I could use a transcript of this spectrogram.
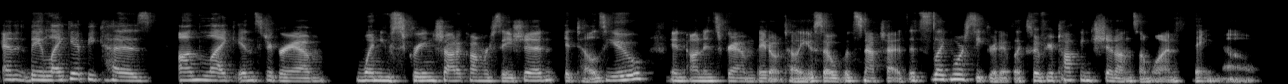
And they like it because, unlike Instagram, when you screenshot a conversation, it tells you. And on Instagram, they don't tell you. So with Snapchat, it's like more secretive. Like, so if you're talking shit on someone, they know.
